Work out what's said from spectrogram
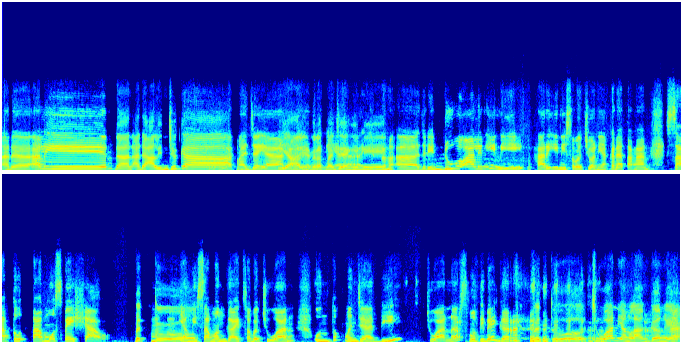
ada Alin dan ada Alin juga. Alin Maja ya. Iya, Alin Berat Maja ya, yang ini. Gitu. Uh, jadi duo Alin ini hari ini Sobat Cuan ya kedatangan satu tamu spesial. Betul. Yang bisa menggait Sobat Cuan untuk menjadi cuaners multi bagger. Betul, cuan yang langgeng ya.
